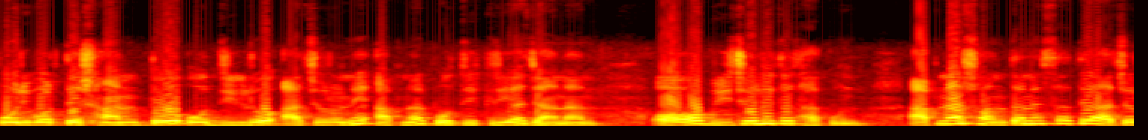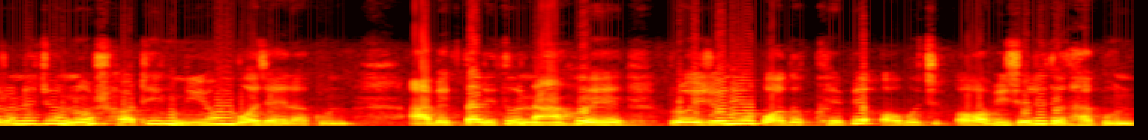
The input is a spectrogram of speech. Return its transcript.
পরিবর্তে শান্ত ও দৃঢ় আচরণে আপনার প্রতিক্রিয়া জানান। অবিচলিত থাকুন। আপনার সন্তানের সাথে আচরণের জন্য সঠিক নিয়ম বজায় রাখুন। আবেগতাড়িত না হয়ে প্রয়োজনীয় পদক্ষেপে অবচ- অবিচলিত থাকুন।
